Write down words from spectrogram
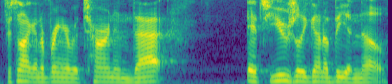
if it's not going to bring a return in that, it's usually going to be a no.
